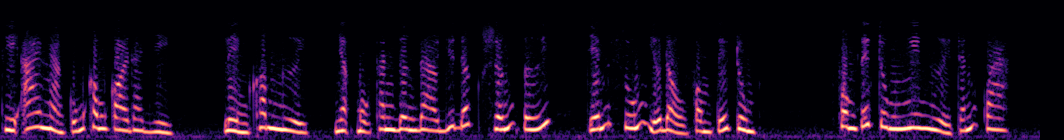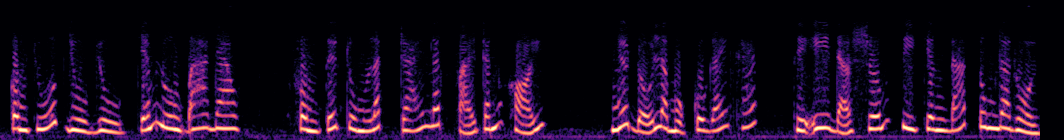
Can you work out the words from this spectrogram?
thì ai nàng cũng không coi ra gì. Liền không người, nhặt một thanh đơn đao dưới đất sớn tới, chém xuống giữa đầu Phong Tế Trung. Phong Tế Trung nghiêng người tránh qua, công chúa dù dù chém luôn ba đao. Phong Tế Trung lách trái lách phải tránh khỏi. Nếu đổi là một cô gái khác, thì y đã sớm phi chân đá tung ra rồi.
